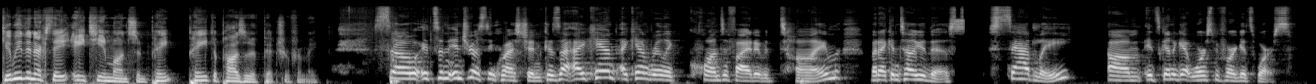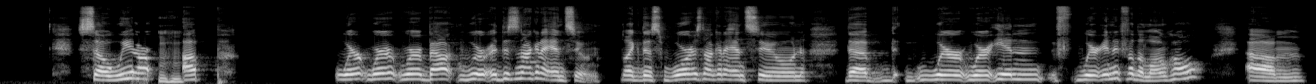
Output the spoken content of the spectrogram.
Give me the next eight, 18 months and paint paint a positive picture for me. So it's an interesting question because I, I, can't I can't really quantify it with time, but I can tell you this. Sadly, um, it's going to get worse before it gets worse. So we are mm-hmm. up. We're we're we're about we're this is not going to end soon. Like this war is not going to end soon. The we're we're in we're in it for the long haul. Um,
